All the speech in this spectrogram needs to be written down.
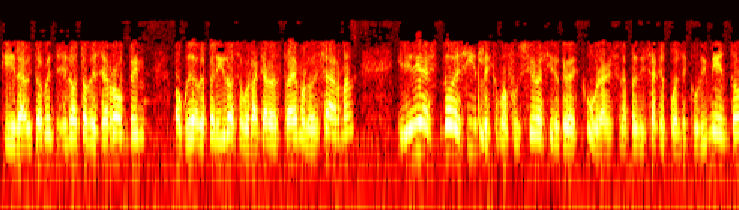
que habitualmente se nota que se rompen, o cuidado que es peligroso, porque acá los traemos, los desarman, y la idea es no decirles cómo funciona, sino que lo descubran. Es un aprendizaje por el descubrimiento,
